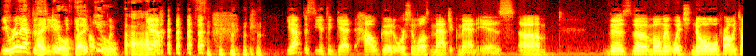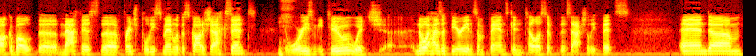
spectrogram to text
you really have to Thank see you, it. to get thank how- you. yeah. you have to see it to get how good Orson Welles' Magic Man is. Um, there's the moment which Noah will probably talk about the Mathis, the French policeman with the Scottish accent. It worries me too, which uh, Noah has a theory, and some fans can tell us if this actually fits. And um,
